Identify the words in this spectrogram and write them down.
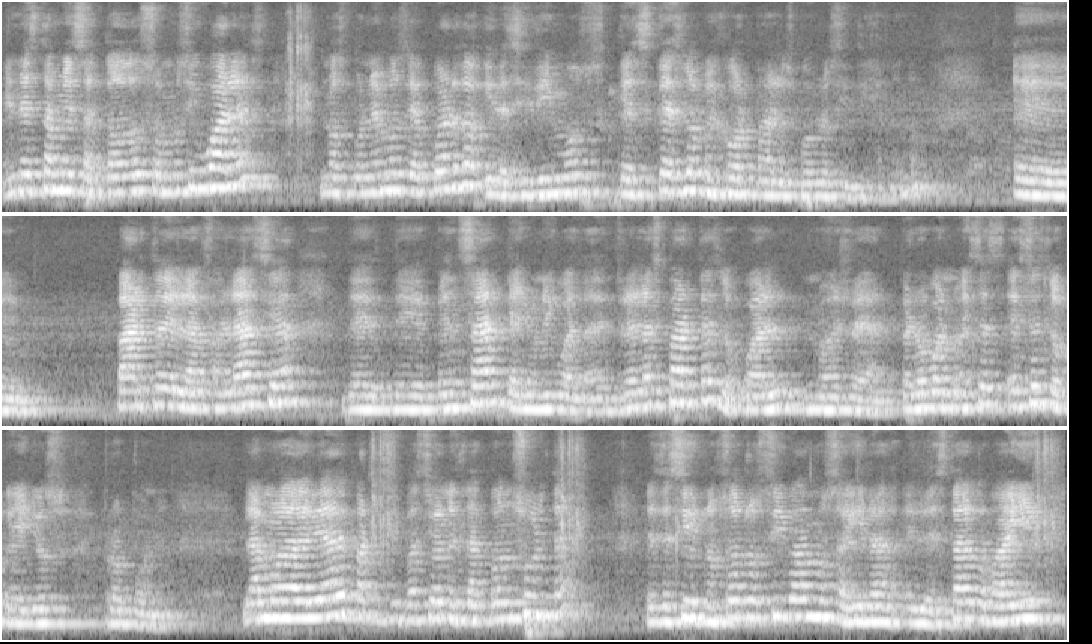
En esta mesa todos somos iguales, nos ponemos de acuerdo y decidimos qué es, qué es lo mejor para los pueblos indígenas. ¿no? Eh, parte de la falacia de, de, pensar que hay una igualdad entre las partes, lo cual no es real. Pero bueno, eso es, eso es lo que ellos proponen. La modalidad de participación es la consulta, es decir, nosotros sí vamos a ir, a, el Estado va a ir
